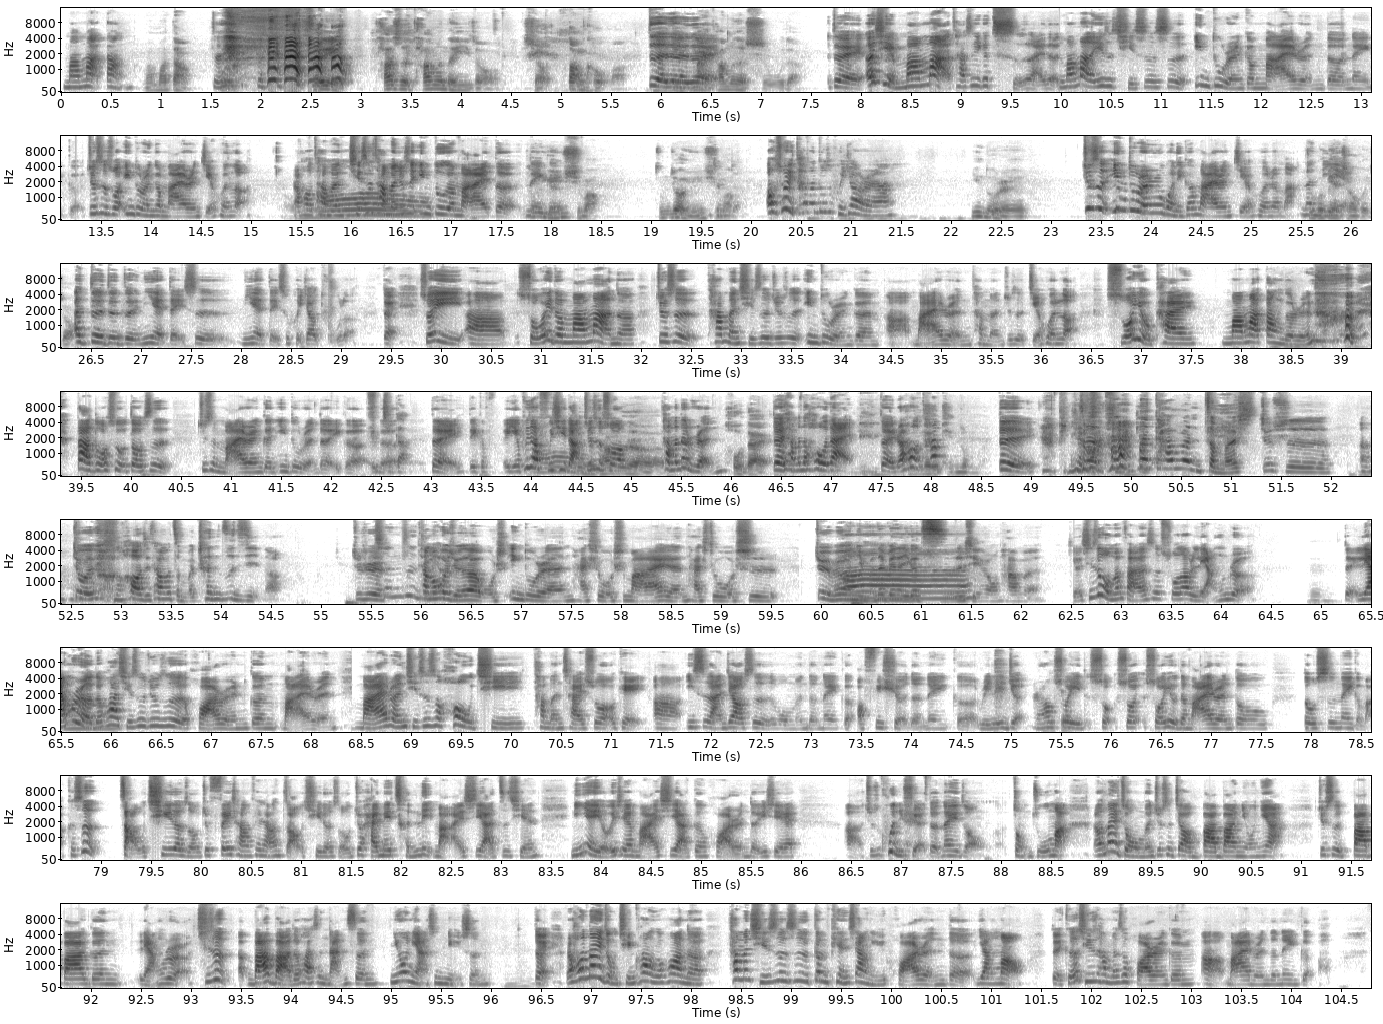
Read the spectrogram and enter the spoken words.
妈妈妈档，妈妈档，对。所以它是他们的一种小档口嘛，对对对卖他，们的食物的。对，而且妈妈它是一个词来的，妈妈的意思其实是印度人跟马来人的那个，就是说印度人跟马来人结婚了，然后他们、其实他们就是印度跟马来的那那个允许吗？宗教允许吗？哦，所以他们都是回教人啊，印度人。就是印度人，如果你跟马来人结婚了嘛，那你也啊，对对对，你也得是你也得是回教徒了。对，所以啊、所谓的妈妈呢，就是他们其实就是印度人跟啊、马来人，他们就是结婚了。所有开妈妈档的人，大多数都是就是马来人跟印度人的一个一个夫妻档对这个也不叫夫妻档，哦就是说他们的人，后代，对他们的后代，对，然后他品种。对品种那那他们怎么就是嗯就我很好奇，他们怎么称自己呢？就是他们会觉得我是印度人，还是我是马来人，还是我是就有没有你们那边的一个啊词形容他们？其实我们反而是说到两惹，嗯，对，两惹的话，嗯其实就是华人跟马来人。马来人其实是后期他们才说，OK 啊、伊斯兰教是我们的那个 official 的那个 religion，然后所以所所所有的马来人都都是那个嘛。可是早期的时候，就非常非常早期的时候，就还没成立马来西亚之前，你也有一些马来西亚跟华人的一些啊、就是混血的那一种种族嘛。然后那种我们就是叫巴巴牛亚。就是巴巴跟娘惹，其实呃巴巴的话是男生，妞雅是女生，对。然后那一种情况的话呢，他们其实是更偏向于华人的样貌，对。可是其实他们是华人跟啊、马来人的那个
